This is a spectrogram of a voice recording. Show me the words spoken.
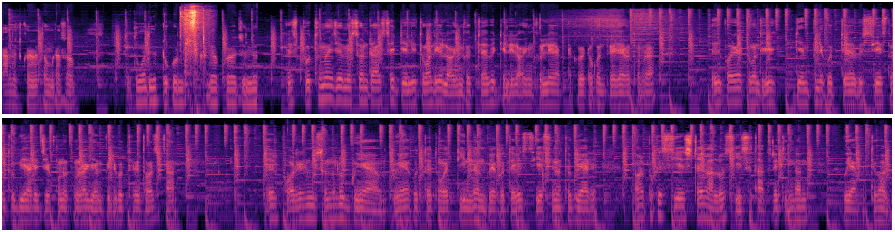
কালেক্ট করবে তোমরা সব? তোমাদেরকে টোকন ক্লিয়ার করার জন্য বেশ প্রথমে যে মিশনটা আসছে ডেলি তোমাদেরকে লগ ইন করতে হবে। ডেলি লগ ইন করলে একটা করে টোকন পেয়ে যাবে তোমরা। এরপরে তোমাদেরকে গেম প্লে করতে হবে। সিএস না তো বিহারে যে কোনো তোমরা গেম প্লে করতে হবে দশ দান এর পরের মিশন হলো বুয়া বুয়া করতে হবে তোমাকে তিন দান বুয়া করতে হবে সিএস নতো বিহারে আমার পক্ষে সিএসটাই ভালো সিএসে তাড়াতাড়ি তিন দান বুয়া করতে পারব।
